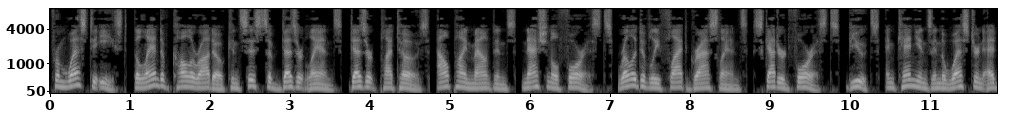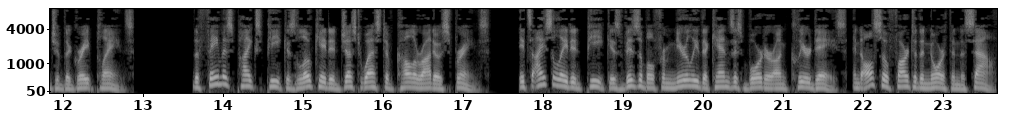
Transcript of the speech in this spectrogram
From west to east, the land of Colorado consists of desert lands, desert plateaus, alpine mountains, national forests, relatively flat grasslands, scattered forests, buttes, and canyons in the western edge of the Great Plains. The famous Pikes Peak is located just west of Colorado Springs. Its isolated peak is visible from nearly the Kansas border on clear days, and also far to the north and the south.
